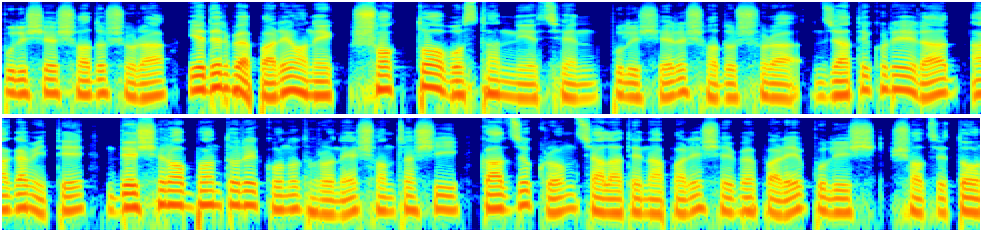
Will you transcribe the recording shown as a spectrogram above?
পুলিশের সদস্যরা এদের ব্যাপারে অনেক শক্ত অবস্থান নিয়েছেন পুলিশের সদস্যরা, যাতে করে এরা আগামীতে দেশের অভ্যন্তরে কোনো ধরনের সন্ত্রাসী কার্যক্রম চালাতে না পারে সে ব্যাপারে পুলিশ সচেতন।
